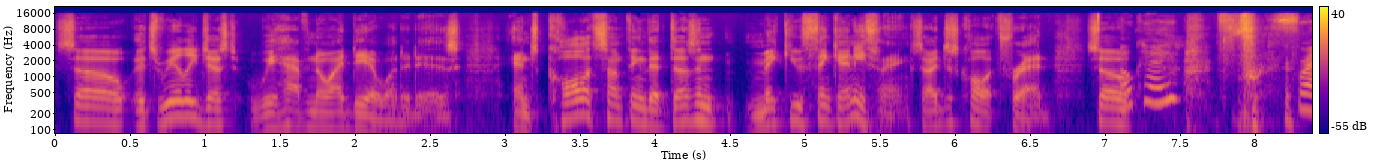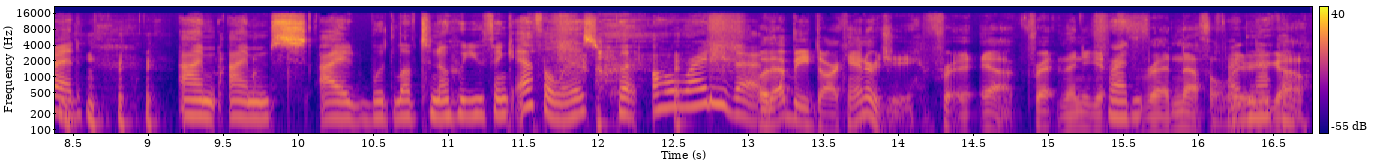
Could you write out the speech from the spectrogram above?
So it's really just we have no idea what it is. And call it something that doesn't make you think anything. So I just call it Fred. So Okay. Fred, I'm I'm s- I would love to know who you think Ethel is, but alrighty then. well, that'd be dark energy. Fred, yeah, Fred. And then you get Fred, Fred- and Ethel. Fred there Neville. you go.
